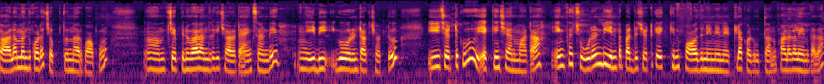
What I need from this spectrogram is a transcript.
చాలామంది కూడా చెప్తున్నారు పాపం. చెప్పిన వారందరికీ చాలా థ్యాంక్స్ అండి. ఇది గోరింటాకు చెట్టు. ఈ చెట్టుకు ఎక్కించానమాట అనమాట ఇంకా చూడండి ఇంత పెద్ద చెట్టుకి ఎక్కిన పాదుని నేను ఎట్లా కడుగుతాను? కడగలేను కదా.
